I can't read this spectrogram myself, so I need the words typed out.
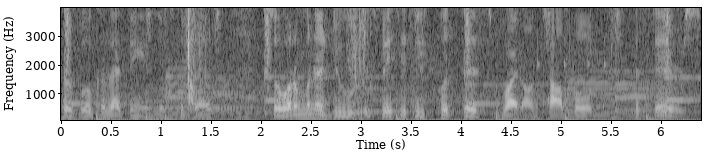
purple because I think it looks the best. So what I'm gonna do is basically put this right on top of the stairs.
